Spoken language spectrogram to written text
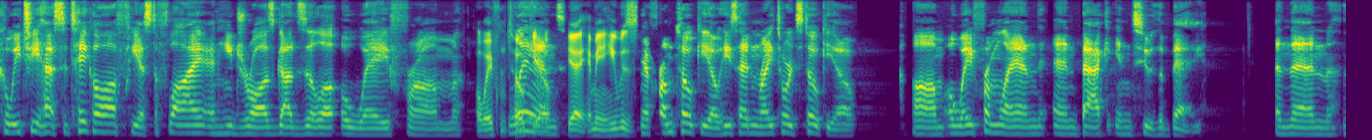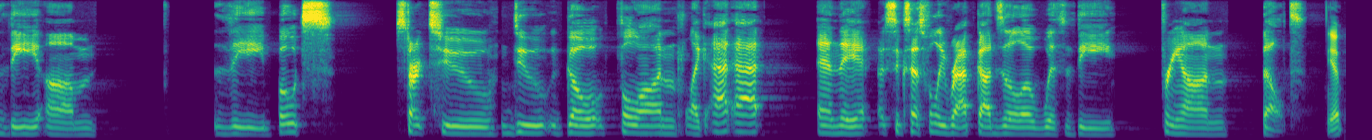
Koichi has to take off, he has to fly, and he draws Godzilla away from away from Tokyo. Land. Yeah, I mean he was yeah, from Tokyo. He's heading right towards Tokyo, um, away from land and back into the bay. And then the um, the boats start to do go full on like at at, and they successfully wrap Godzilla with the Freon belt. Yep.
